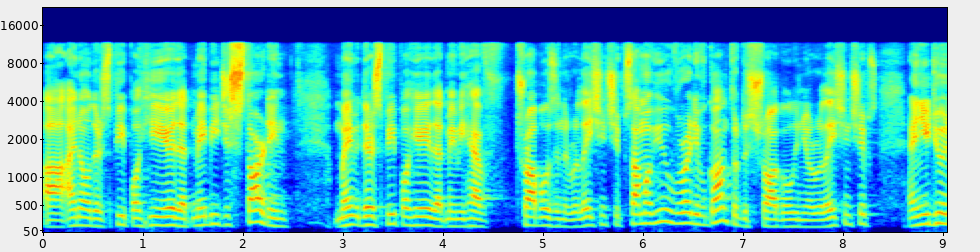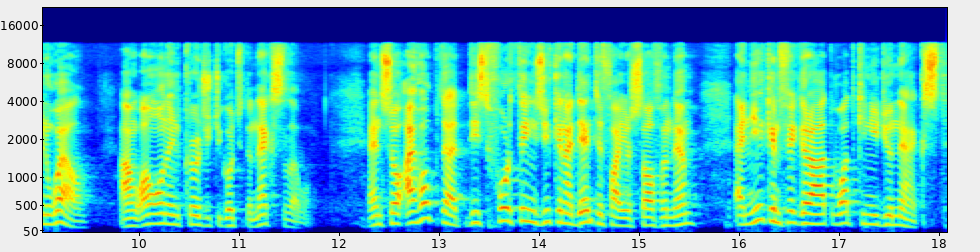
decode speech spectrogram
Uh, I know there's people here that maybe just starting. Maybe there's people here that maybe have troubles in the relationship. Some of you have already gone through the struggle in your relationships and you're doing well. Um, I want to encourage you to go to the next level. And so I hope that these four things you can identify yourself in them and you can figure out what can you do next.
